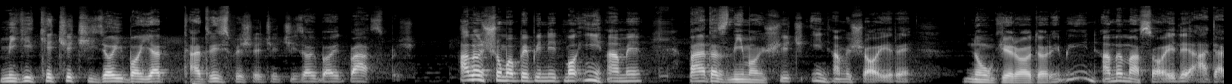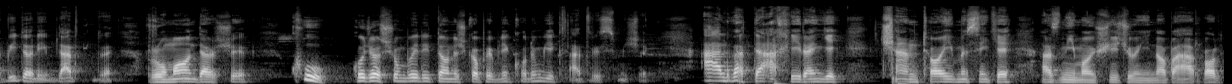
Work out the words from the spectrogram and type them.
میگید که چه چیزایی باید تدریس بشه چه چیزایی باید بحث بشه. الان شما ببینید ما این همه بعد از نیمایشیچ این همه شاعر نوگرا داریم. این همه مسائل ادبی داریم. در رمان در شعر. کو؟ کجا شما برید دانشگاه ببینید کدوم یک تدریس میشه؟ البته اخیرا یک چند تایی مثل که از نیمایشیج و اینا به هر حال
